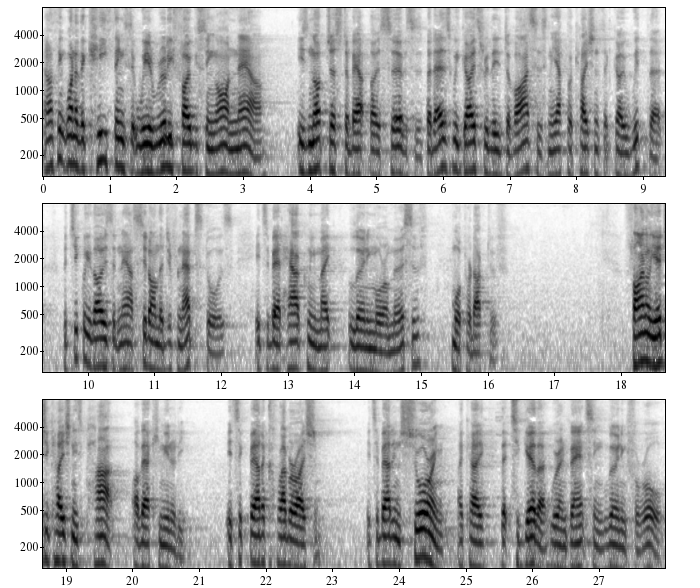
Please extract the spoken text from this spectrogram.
And I think one of the key things that we're really focusing on now is not just about those services, but as we go through these devices and the applications that go with that, particularly those that now sit on the different app stores, it's about how can we make learning more immersive, more productive. Finally, education is part of our community. It's about a collaboration. It's about ensuring, okay, that together we're advancing learning for all.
